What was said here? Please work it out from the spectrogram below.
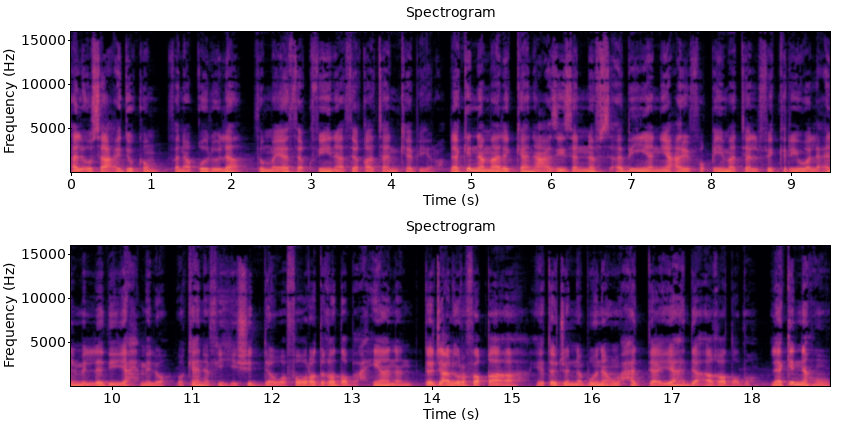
هل أساعدكم؟ فنقول لا ثم يثق فينا ثقة كبيرة. لكن مالك كان عزيز النفس أبيا يعرف قيمة الفكر والعلم الذي يحمله وكان فيه شدة وفورة غضب أحيانا تجعل رفقاءه يتجنبونه حتى يهدأ غضبه. لكنه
